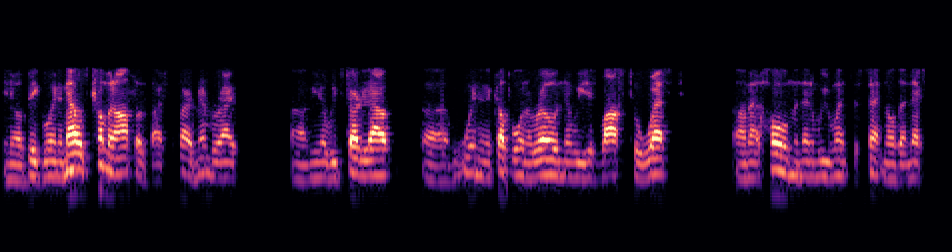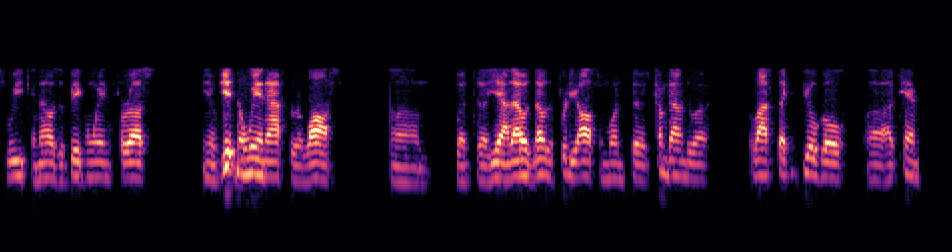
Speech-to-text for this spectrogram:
you know a big win, and that was coming off of if I remember right, um, you know, we started out uh, winning a couple in a row, and then we had lost to West um, at home, and then we went to Sentinel that next week, and that was a big win for us. You know, getting a win after a loss. Um, but uh, yeah, that was that was a pretty awesome one to come down to a, a last second field goal uh, attempt,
